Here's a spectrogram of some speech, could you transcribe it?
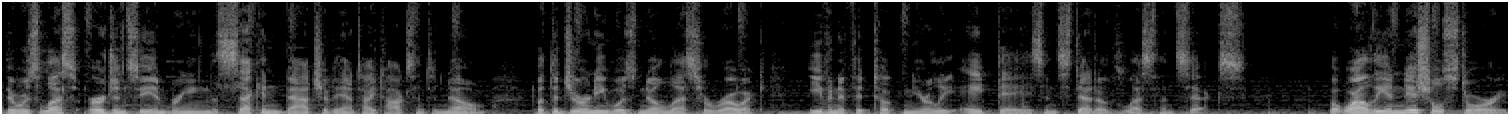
there was less urgency in bringing the second batch of antitoxin to Nome, but the journey was no less heroic, even if it took nearly eight days instead of less than six. But while the initial story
